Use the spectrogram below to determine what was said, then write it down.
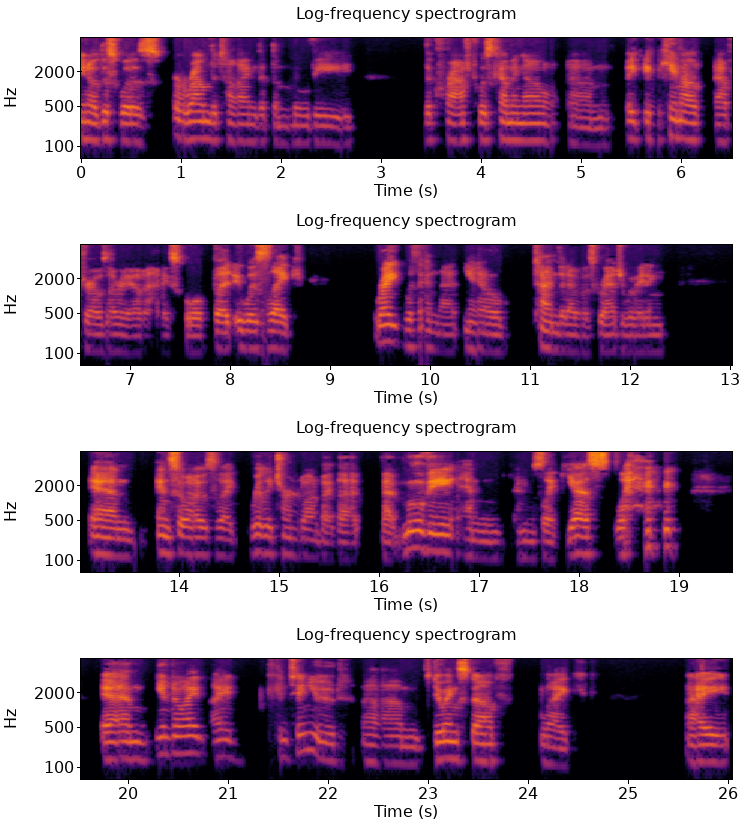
you know this was around the time that the movie The Craft was coming out um it, it came out after I was already out of high school but it was like right within that you know time that I was graduating. And and so I was like really turned on by that that movie and and was like yes. And you know I I continued um, doing stuff like I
